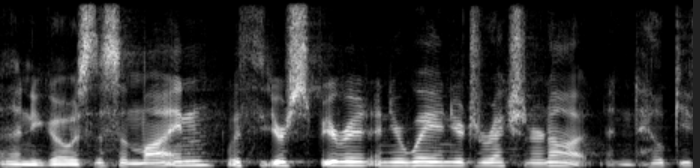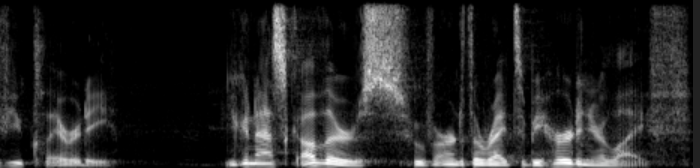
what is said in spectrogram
And then you go, Is this in line with your spirit and your way and your direction or not? And he'll give you clarity. You can ask others who've earned the right to be heard in your life.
